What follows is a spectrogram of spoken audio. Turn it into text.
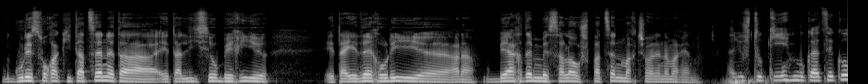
gure zorrak itatzen eta, eta liseo berri eta eder hori ara, behar den bezala ospatzen martxoaren amarean. Justuki, bukatzeko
